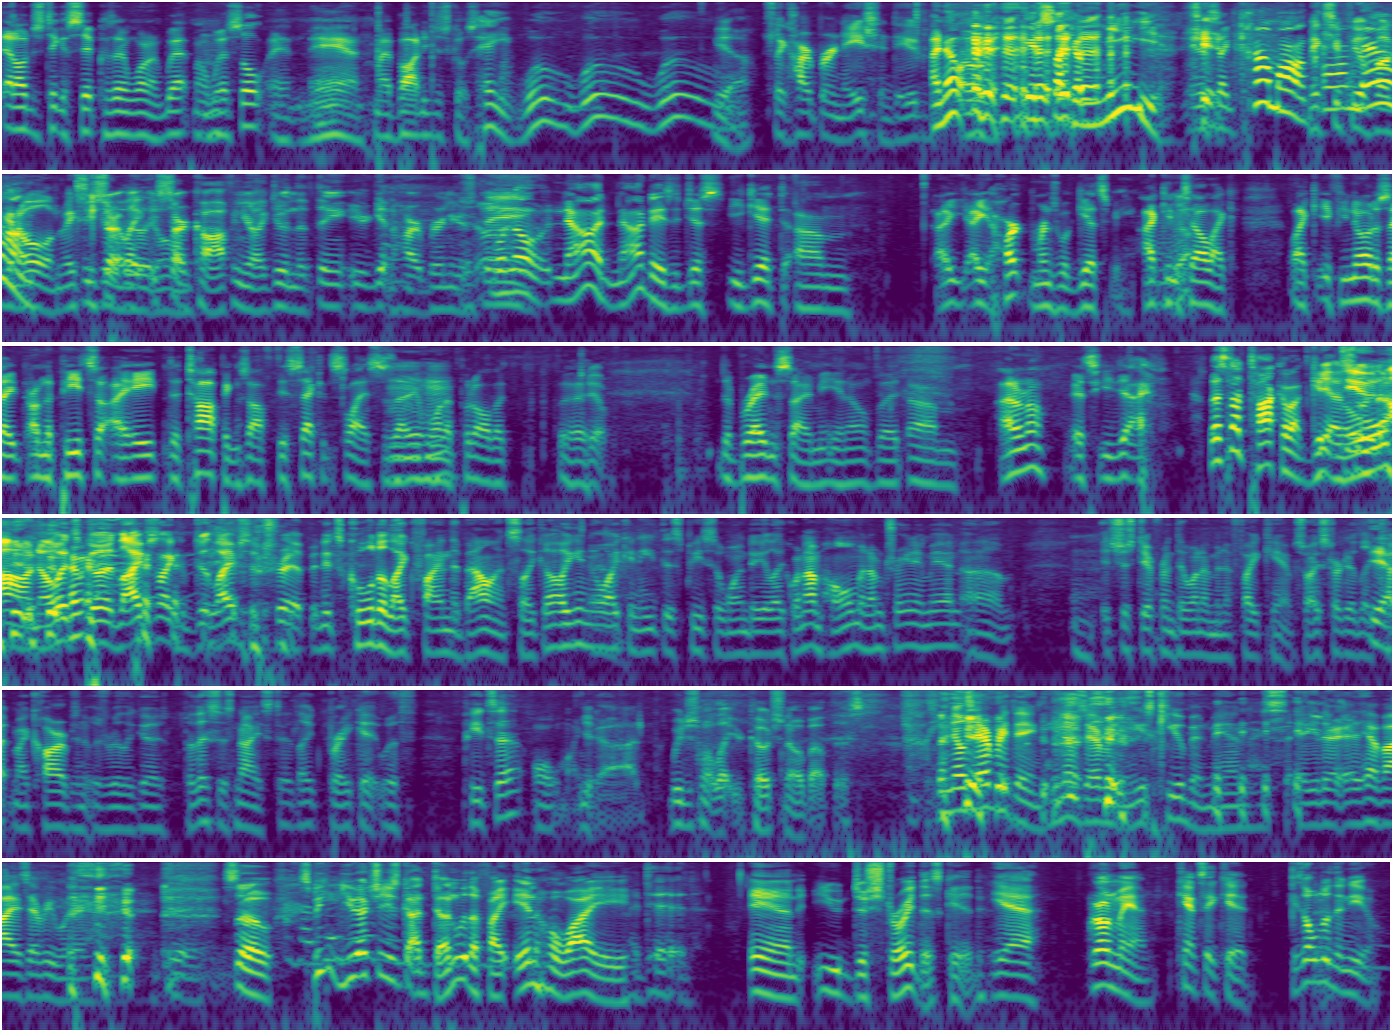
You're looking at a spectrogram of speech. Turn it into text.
And I'll just take a sip because I want to wet my Mm-hmm. whistle, and man, my body just goes, "Hey, whoa, whoa, whoa!" Yeah. It's like Heartburn Nation, dude. I know. it's like immediate. And Dude, it's like, come on, Makes calm you feel down. fucking old. Makes you you start feel like really you start coughing, you're like doing the thing, you're getting heartburn, you're just Well, no, now nowadays it just you get um, I, I heartburn's what gets me. I can Yeah. tell like like if you notice, I on the pizza I ate the toppings off the second slices. I didn't want to put all the the, Yep. the bread inside me, you know. But um, I don't know. It's you, I, let's not talk about getting Yeah, Dude, old. oh no, it's good. Life's like life's a trip, and it's cool to like find the balance. Like, oh, you know, I can eat this pizza one day. Like when I'm home and I'm training, man, um, it's just different than when I'm in a fight camp. So I started like Yeah. cutting my carbs, and it was really good. But this is nice to like break it with Pizza? Oh my Yeah. god. We just won't let your coach know about this. He knows everything. He knows everything. He's Cuban, man. He's, uh, they they have eyes everywhere. So speaking, you actually just got done with a fight in Hawaii, I did. and you destroyed this kid. Yeah. Grown man. Can't say kid. He's older than you.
